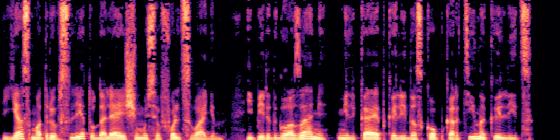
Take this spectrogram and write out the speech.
Я смотрю вслед удаляющемуся Volkswagen, и перед глазами мелькает калейдоскоп картинок и лиц,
